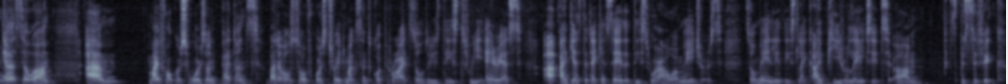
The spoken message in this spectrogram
Yeah, so um, um, my focus was on patents, but also of course trademarks and copyright. So there is these three areas. I, I, guess that I can say that these were our majors. So mainly these like IP related um, specific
